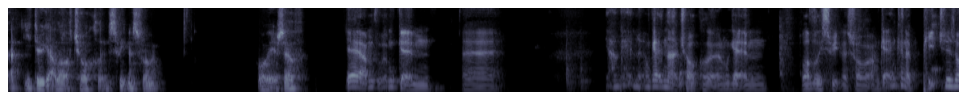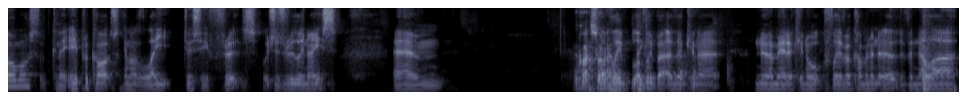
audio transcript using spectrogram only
a, you do get a lot of chocolate and sweetness from it. What about yourself? Yeah, I'm. I'm getting. Uh, yeah, I'm getting. I'm getting that chocolate. And I'm getting lovely sweetness from it. I'm getting kind of peaches almost, kind of apricots, kind of light, juicy fruits, which is really nice. Um, quite sort lovely, of, like... lovely bit of the kind of new American oak flavor coming in it, the vanilla,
